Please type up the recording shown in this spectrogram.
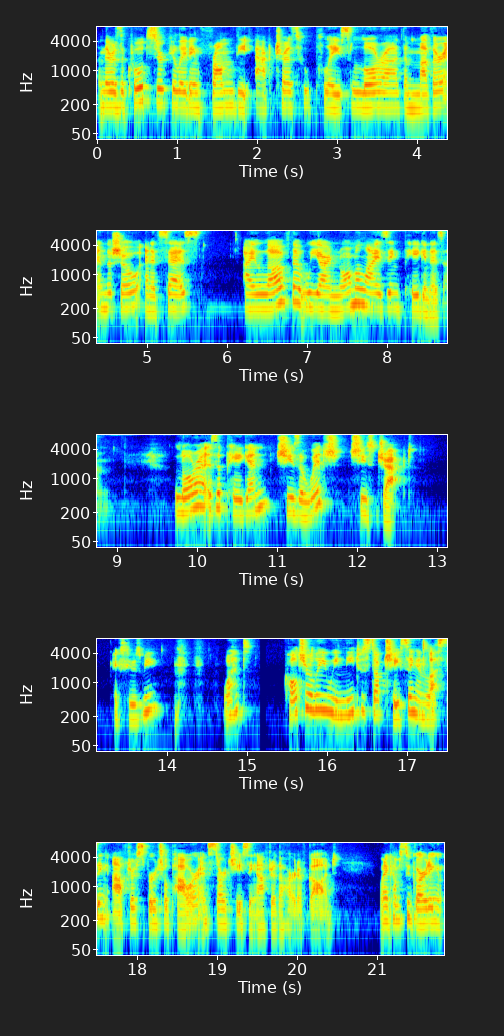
And there is a quote circulating from the actress who plays Laura, the mother in the show, and it says, I love that we are normalizing paganism. Laura is a pagan, she's a witch, she's jacked. Excuse me? what? Culturally, we need to stop chasing and lusting after spiritual power and start chasing after the heart of God. When it comes to guarding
